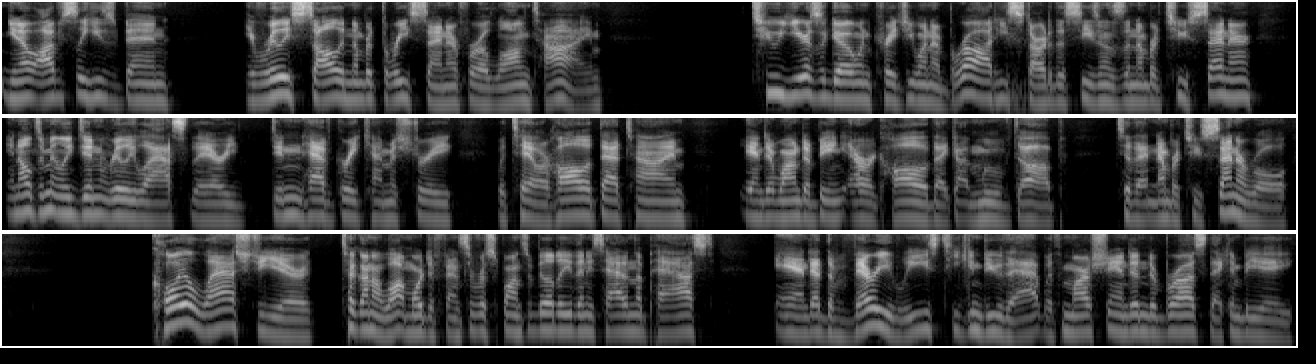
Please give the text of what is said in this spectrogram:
you know, obviously he's been a really solid number three center for a long time. two years ago when Krejci went abroad, he started the season as the number two center and ultimately didn't really last there. He didn't have great chemistry with Taylor Hall at that time, and it wound up being Erik Haula that got moved up to that number two center role. Coyle last year took on a lot more defensive responsibility than he's had in the past. And at the very least, he can do that with Marchand and DeBrusk. That can be a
